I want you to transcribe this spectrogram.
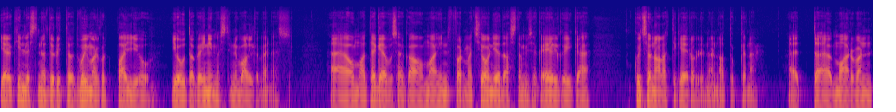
ja kindlasti nad üritavad võimalikult palju jõuda ka inimesteni Valgevenes äh,. Oma tegevusega, oma informatsiooni edastamisega eelkõige, kuid see on alati keeruline natukene. et äh, ma arvan,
